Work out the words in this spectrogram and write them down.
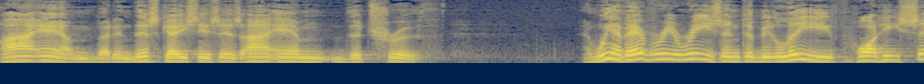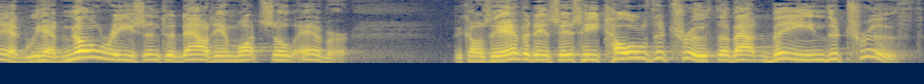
I am, but in this case, he says, I am the truth. And we have every reason to believe what he said. We have no reason to doubt him whatsoever. Because the evidence is he told the truth about being the truth.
